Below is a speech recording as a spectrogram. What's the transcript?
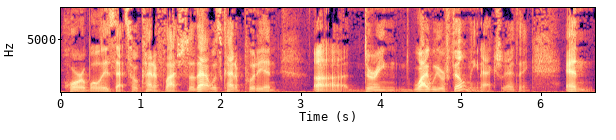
horrible is that? So kind of flashed. So that was kind of put in uh, during why we were filming, actually, I think. And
